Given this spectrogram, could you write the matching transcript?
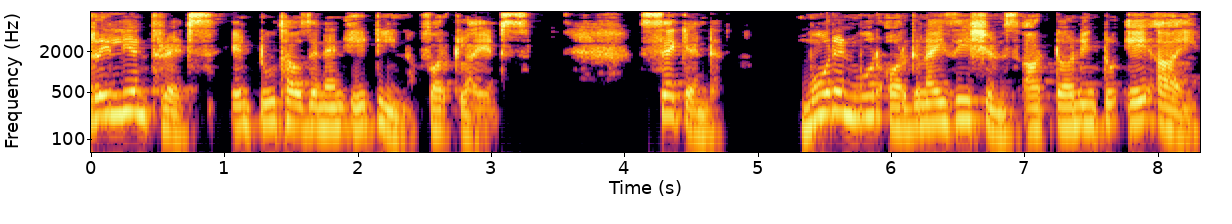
trillion threats in 2018 for clients. Second, more and more organizations are turning to AI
